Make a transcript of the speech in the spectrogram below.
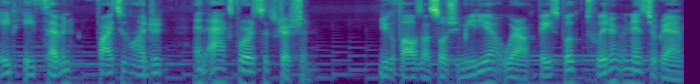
887 5200 and ask for a subscription. You can follow us on social media. We're on Facebook, Twitter, and Instagram.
